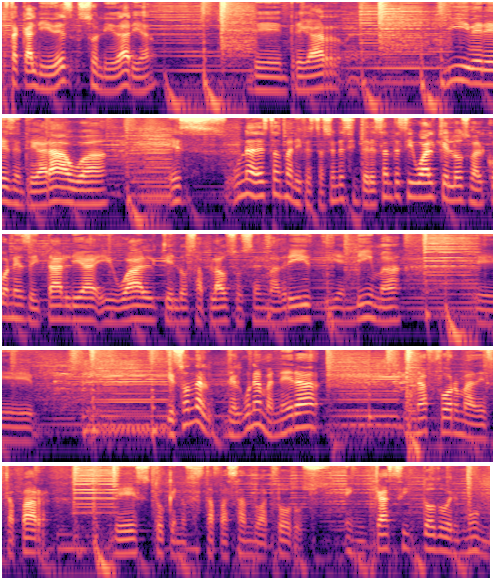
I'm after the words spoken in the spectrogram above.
esta calidez solidaria de entregar eh, víveres, de entregar agua, es una de estas manifestaciones interesantes, igual que los balcones de Italia, igual que los aplausos en Madrid y en Lima, eh, que son de alguna manera una forma de escapar de esto que nos está pasando a todos, en casi todo el mundo.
